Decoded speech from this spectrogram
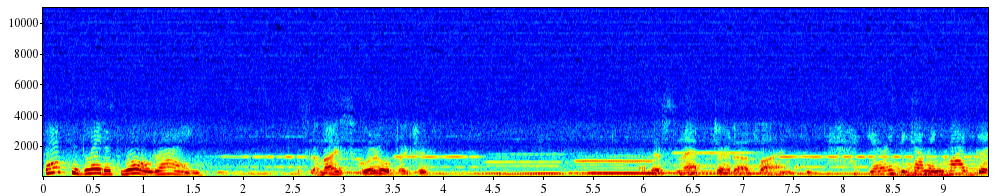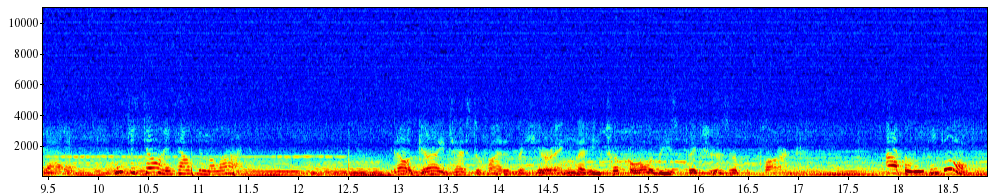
That's his latest roll drying. It's a nice squirrel picture. And the snap turned out fine. Gary's becoming quite good at it. Mr. Stone has helped him a lot. You know, Gary testified at the hearing that he took all of these pictures at the park. I believe he did.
